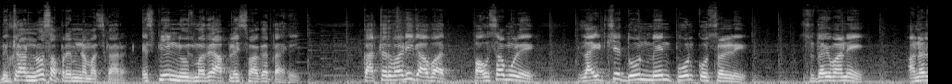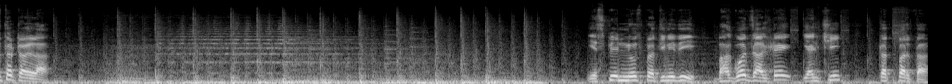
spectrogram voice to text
मित्रांनो सप्रेम नमस्कार. एस पी एन न्यूजमध्ये आपले स्वागत आहे. कातरवाडी गावात पावसामुळे लाईटचे दोन मेन पोल कोसळले. सुदैवाने अनर्थ टळला. एस पी एन न्यूज प्रतिनिधी भागवत झालटे यांची तत्परता.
